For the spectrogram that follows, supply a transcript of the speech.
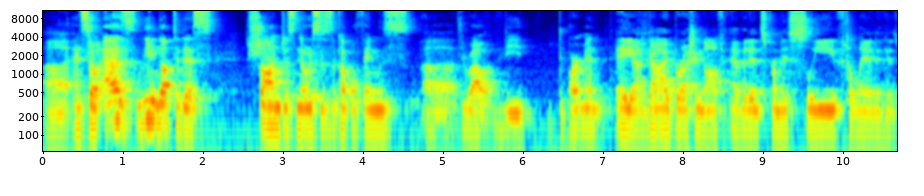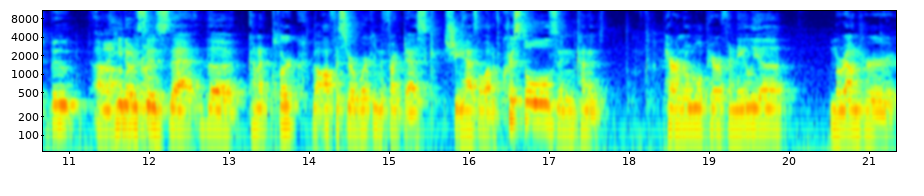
uh, and so as leading up to this, Sean just notices a couple things uh, throughout the department. a uh, guy brushing off evidence from his sleeve to land in his boot. Uh, uh, he notices that the kind of clerk, the officer working the front desk, she has a lot of crystals and kind of paranormal paraphernalia Mhm. around her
